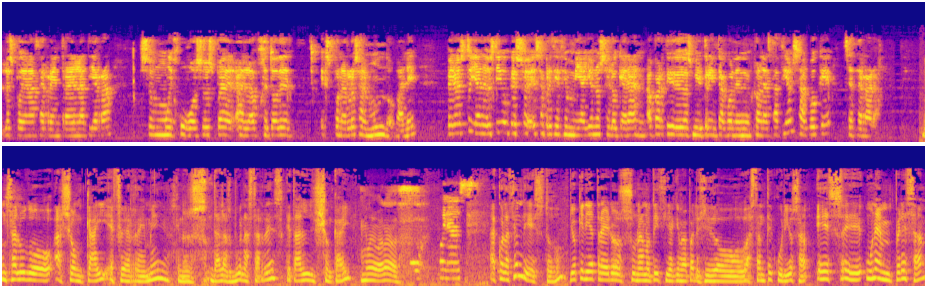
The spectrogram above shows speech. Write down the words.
los pueden hacer reentrar en la Tierra, son muy jugosos para el objeto de exponerlos al mundo, ¿vale? Pero esto ya os digo que eso es apreciación mía. Yo no sé lo que harán a partir de 2030 con, con la estación, salvo que se cerrará. Un saludo a Shonkai FRM, que nos da las buenas tardes. ¿Qué tal, Shonkai? Muy buenas. Buenas. A colación de esto, yo quería traeros una noticia que me ha parecido bastante curiosa. Es eh, una empresa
